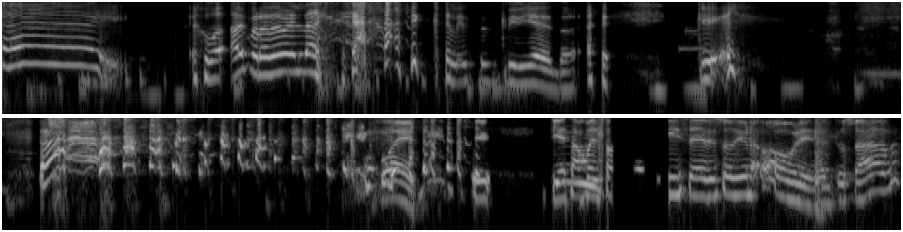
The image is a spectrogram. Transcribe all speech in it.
Ay, ay, pero de verdad, ¿qué le está escribiendo? ¿Qué? Güey, si, si esa persona dice eso de una obra, tú sabes.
